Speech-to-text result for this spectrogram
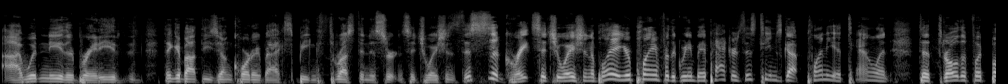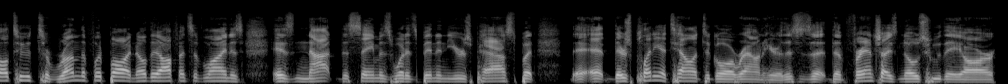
I wouldn't either, Brady. Think about these young quarterbacks being thrust into certain situations. This is a great situation to play. You're playing for the Green Bay Packers. This team's got plenty of talent to throw the football to, to run the football. I know the offensive line is is not the same as what it's been in years past, but eh, eh, there's plenty of talent to go around here. This is a the franchise knows who they are.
